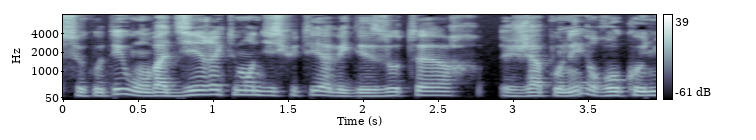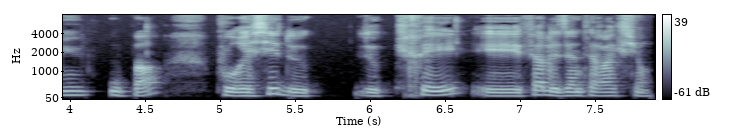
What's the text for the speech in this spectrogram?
ce côté où on va directement discuter avec des auteurs japonais, reconnus ou pas, pour essayer de de créer et faire les interactions.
